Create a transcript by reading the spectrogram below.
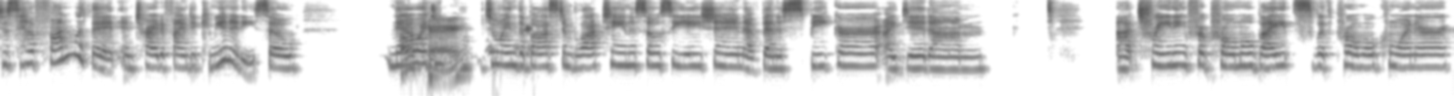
just have fun with it and try to find a community. So, now okay. I joined the Boston Blockchain Association. I've been a speaker. I did um, uh, training for Promo Bytes with Promo Corner.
